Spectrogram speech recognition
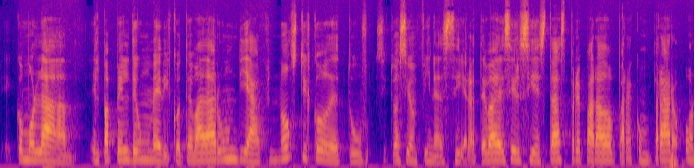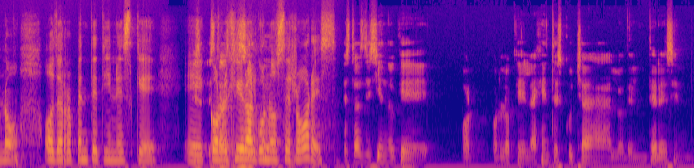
eh, como la, el papel de un médico. Te va a dar un diagnóstico de tu situación financiera. Te va a decir si estás preparado para comprar o no. O de repente tienes que eh, corregir algunos errores. Estás diciendo que por, por, lo que la gente escucha lo del interés en,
